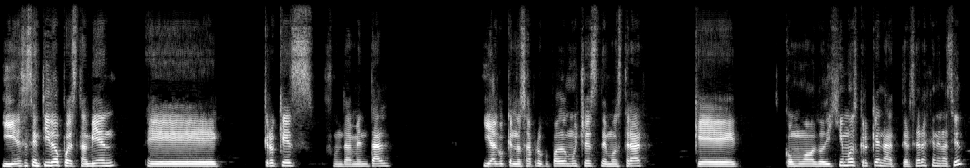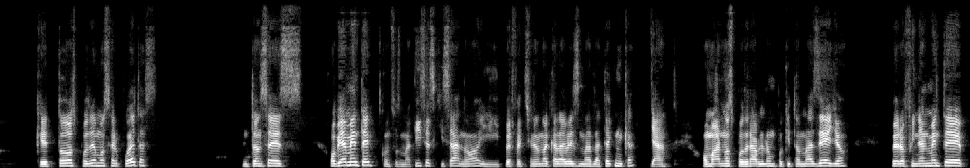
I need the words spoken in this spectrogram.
Y en ese sentido, pues, también eh, creo que es fundamental y algo que nos ha preocupado mucho es demostrar que, como lo dijimos, creo que en la tercera generación, que todos podemos ser poetas. Entonces, obviamente, con sus matices quizá, ¿no? Y perfeccionando cada vez más la técnica, ya Omar nos podrá hablar un poquito más de ello, pero finalmente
